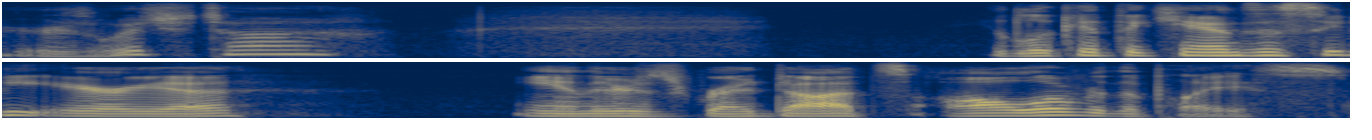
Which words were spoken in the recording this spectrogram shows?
Here's Wichita. You look at the Kansas City area, and there's red dots all over the place.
